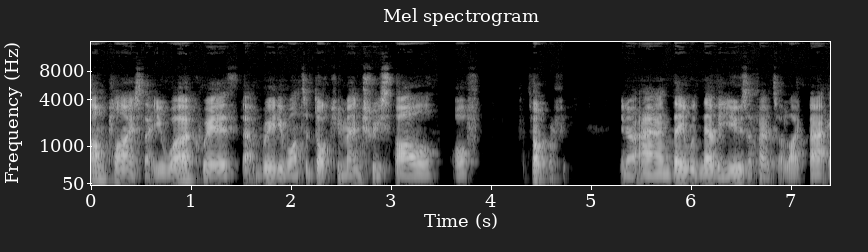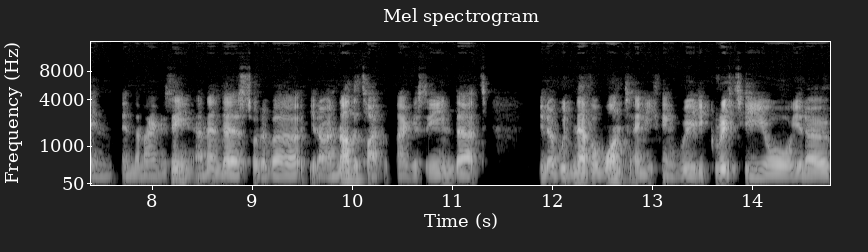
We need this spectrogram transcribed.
some clients that you work with that really want a documentary style of photography, you know, and they would never use a photo like that in in the magazine. And then there's sort of a you know another type of magazine that you know would never want anything really gritty or you know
